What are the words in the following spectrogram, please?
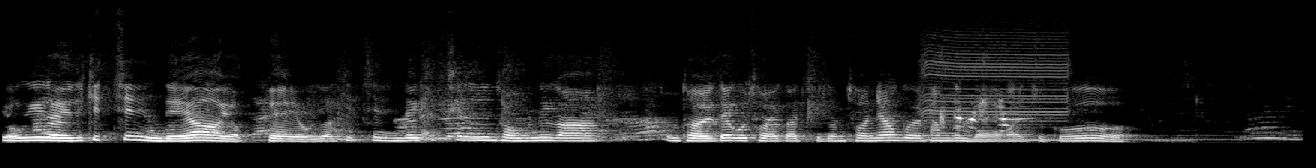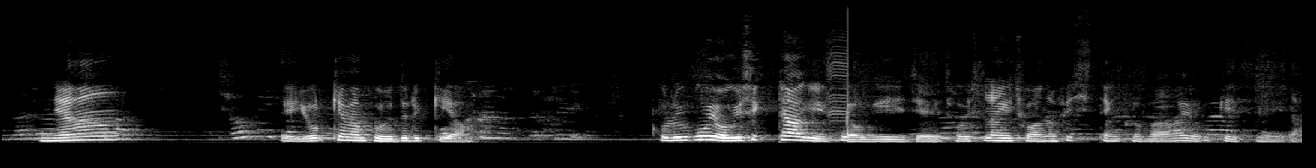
여기가 이제 키친인데요. 옆에 여기가 키친인데 키친은 정리가 좀 덜 되고 저희가 지금 저녁을 방금 먹어가지고 그냥 네, 이렇게만 보여드릴게요. 그리고 여기 식탁이 있고 여기 이제 저희 신랑이 좋아하는 피시탱크가 이렇게 있습니다.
